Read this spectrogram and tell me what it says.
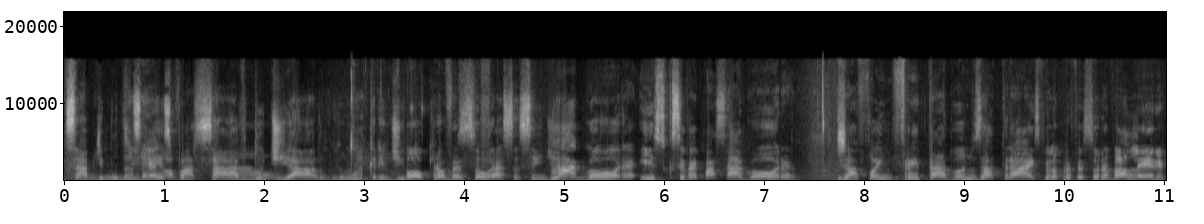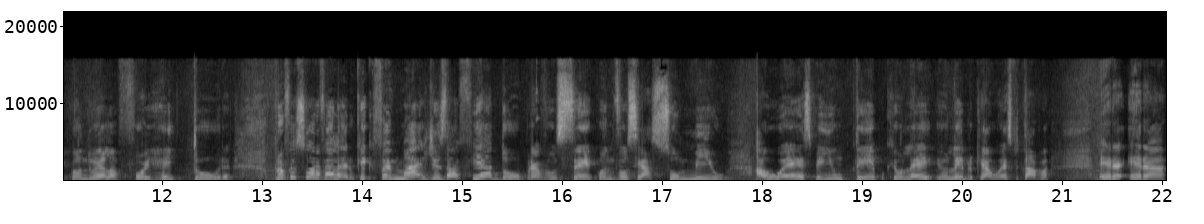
sabe, de mudança de responsável, do diálogo. Eu não acredito Ô, que professora, não se faça sem diálogo. Agora, isso que você vai passar agora, já foi enfrentado anos atrás pela professora Valéria, quando ela foi reitora. Professora Valéria, o que foi mais desafiador para você quando você assumiu a UESP em um tempo que eu, le eu lembro que a UESP estava era, era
